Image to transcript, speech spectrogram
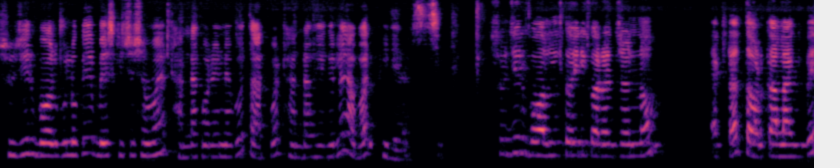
সুজির বলগুলোকে বেশ কিছু সময় ঠান্ডা করে নেব তারপর ঠান্ডা হয়ে গেলে আবার ফিরে আসছি। সুজির বল তৈরি করার জন্য একটা তড়কা লাগবে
